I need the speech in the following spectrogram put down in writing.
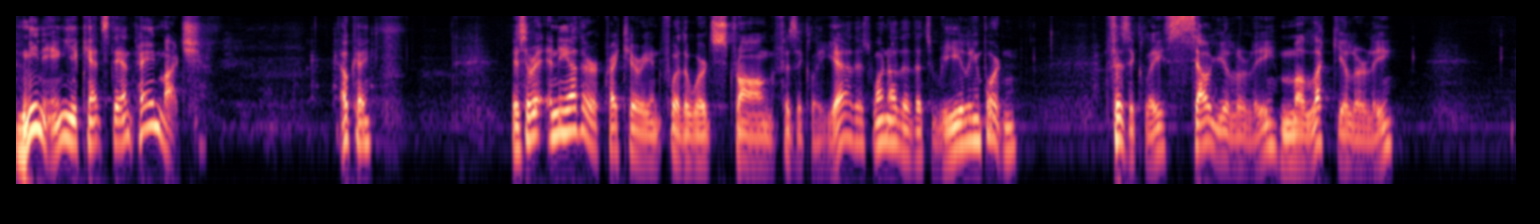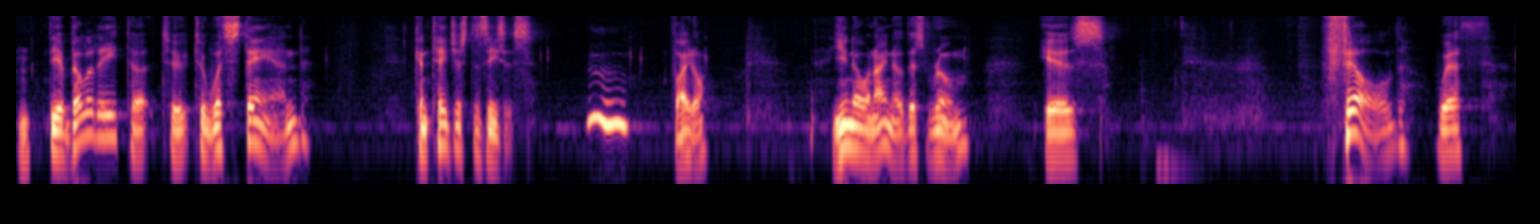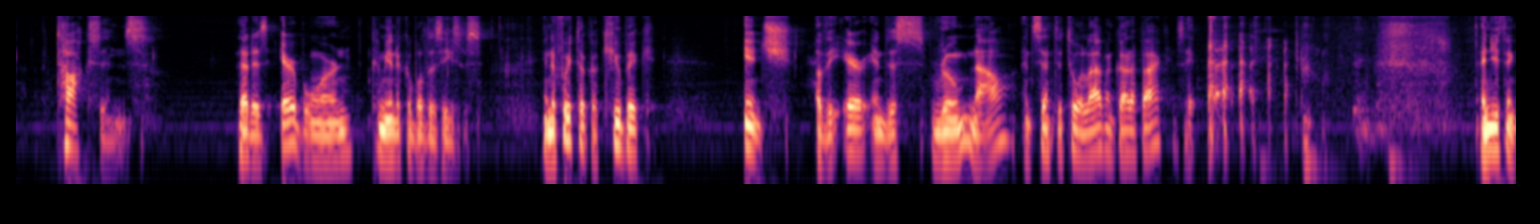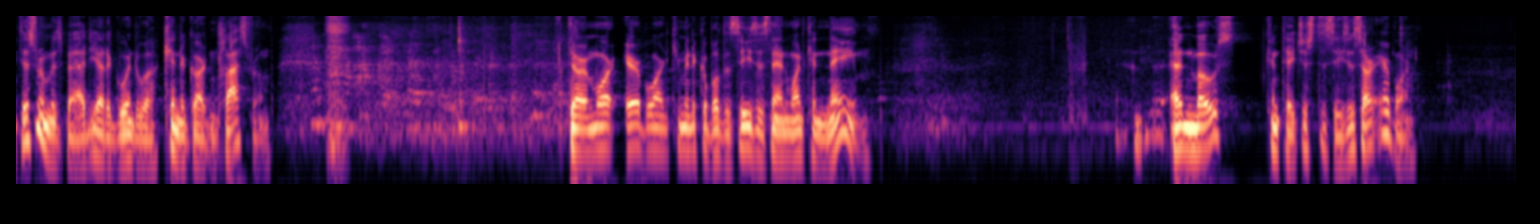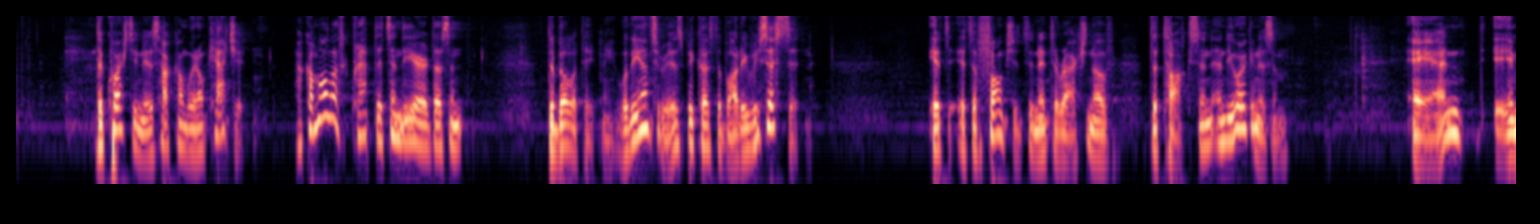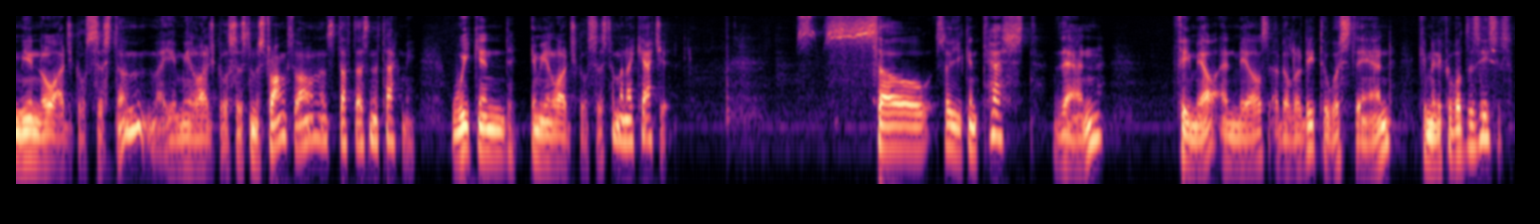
Meaning you can't stand pain much. Okay. Is there any other criterion for the word strong physically? Yeah, there's one other that's really important. Physically, cellularly, molecularly, the ability to, to, to withstand contagious diseases. Mm, vital. You know, and I know this room is filled with toxins, that is, airborne communicable diseases. And if we took a cubic inch of the air in this room now and sent it to a lab and got it back, say, and you think this room is bad, you had to go into a kindergarten classroom. there are more airborne communicable diseases than one can name. And most contagious diseases are airborne. The question is, how come we don't catch it? How come all this crap that's in the air doesn't debilitate me? Well, the answer is because the body resists it. It's, it's a function, it's an interaction of the toxin and the organism and immunological system. My immunological system is strong, so all that stuff doesn't attack me. Weakened immunological system, and I catch it. So, so you can test then female and male's ability to withstand communicable diseases.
